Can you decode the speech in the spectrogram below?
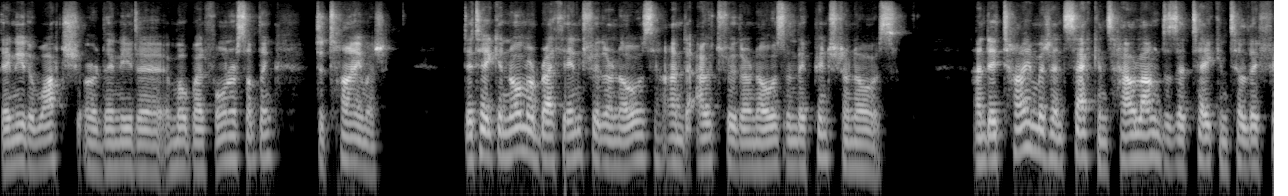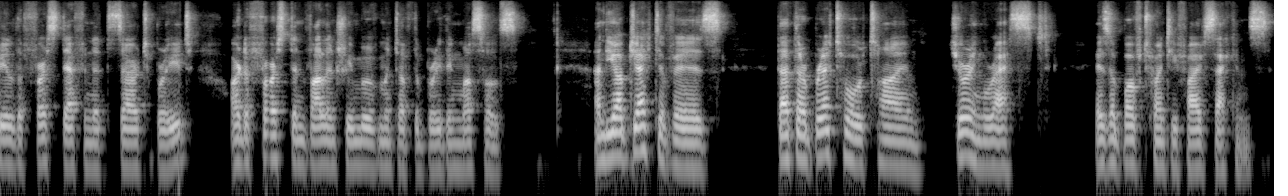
they need a watch or they need a, a mobile phone or something to time it. They take a normal breath in through their nose and out through their nose and they pinch their nose and they time it in seconds. How long does it take until they feel the first definite desire to breathe or the first involuntary movement of the breathing muscles? And the objective is that their breath hold time during rest is above 25 seconds.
